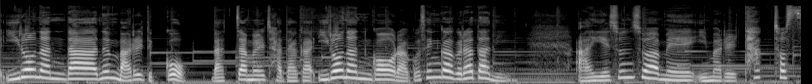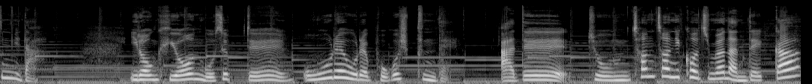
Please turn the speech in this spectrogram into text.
일어난다는 말을 듣고 낮잠을 자다가 일어난 거라고 생각을 하다니 아이의 순수함에 이마를 탁 쳤습니다. 이런 귀여운 모습들 오래오래 보고 싶은데 아들 좀 천천히 커주면 안 될까?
